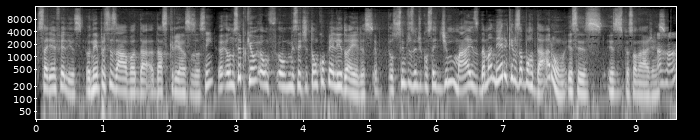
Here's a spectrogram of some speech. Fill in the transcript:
estaria feliz. Eu nem precisava da, das crianças assim. Eu, eu não sei porque eu, eu, eu, me senti tão compelido a eles. Eu, eu, simplesmente gostei demais da maneira que eles abordaram esses, esses personagens. Uhum.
